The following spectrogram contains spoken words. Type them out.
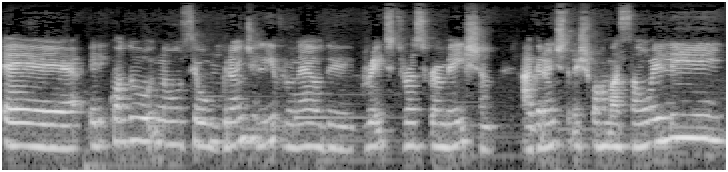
É, ele quando no seu grande livro, né, o The Great Transformation, a grande transformação, ele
